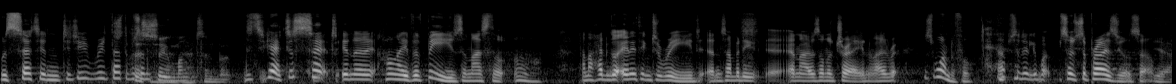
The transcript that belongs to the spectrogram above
was set in. Did you read that? It's It the was Sue Monckton book. Yeah, just set in a hive of bees, and I thought, oh. And I hadn't got anything to read, and somebody, and I was on a train, and I re- it was wonderful, absolutely. so surprise yourself. Yeah.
